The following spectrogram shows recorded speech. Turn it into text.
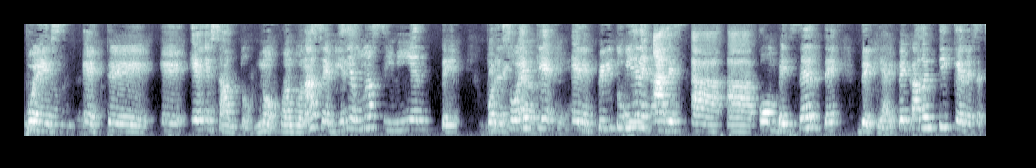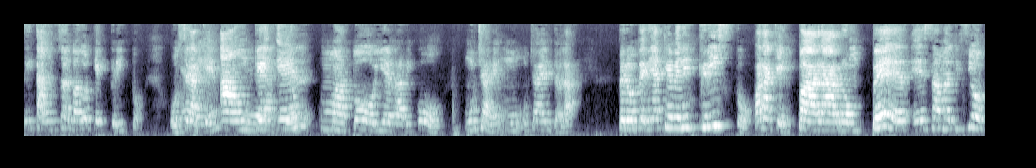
pues este eh, es santo. No, cuando nace viene una simiente. Por eso es que el Espíritu viene a, des- a, a convencerte de que hay pecado en ti, que necesitas un Salvador que es Cristo. O sea que aunque. Él mató y erradicó mucha, mucha gente, ¿verdad? Pero tenía que venir Cristo. ¿Para qué? Para romper esa maldición,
